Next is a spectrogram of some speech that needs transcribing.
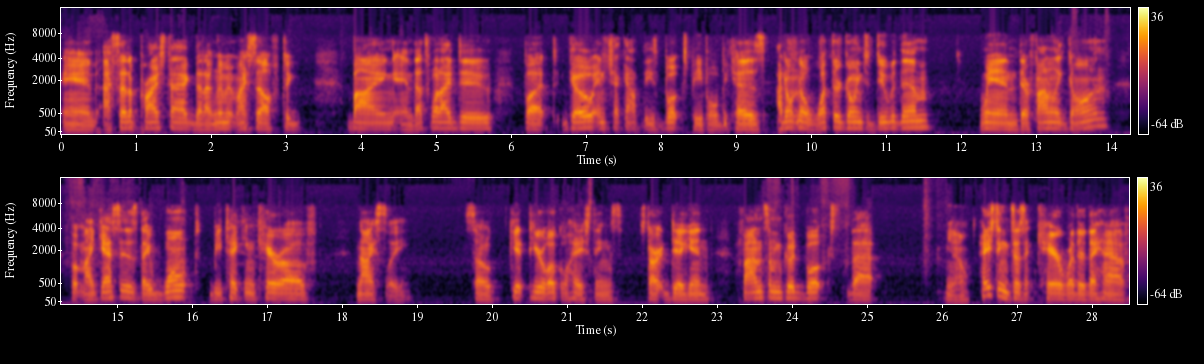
and I set a price tag that I limit myself to buying, and that's what I do. But go and check out these books, people, because I don't know what they're going to do with them when they're finally gone. But my guess is they won't be taken care of nicely. So get to your local Hastings, start digging, find some good books that, you know, Hastings doesn't care whether they have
